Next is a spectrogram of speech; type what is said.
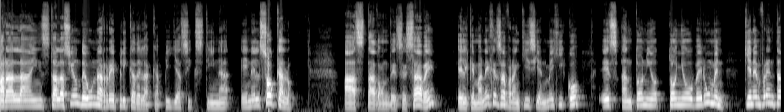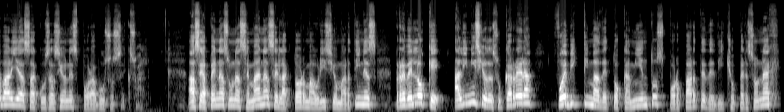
para la instalación de una réplica de la capilla Sixtina en el Zócalo. Hasta donde se sabe, el que maneja esa franquicia en México es Antonio Toño Berumen, quien enfrenta varias acusaciones por abuso sexual. Hace apenas unas semanas el actor Mauricio Martínez reveló que, al inicio de su carrera, fue víctima de tocamientos por parte de dicho personaje.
